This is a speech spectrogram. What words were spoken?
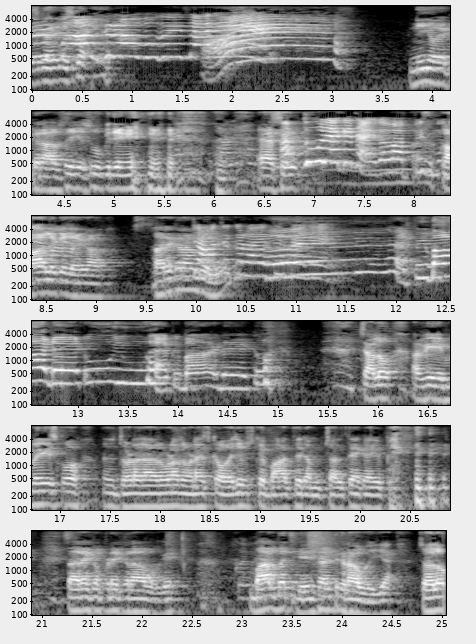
इसको इसको हो नहीं होए खराब से ये सूख देंगे। ऐसे अब तू लेके जाएगा वापस कहा लेके जाएगा? सारे खराब थी मैंने। Happy birthday to you happy birthday to चलो अभी एक बार इसको थोड़ा सा रोना धोना इसका हो जाए उसके बाद फिर हम चलते हैं कहीं पे। सारे कपड़े खराब हो गए। बाल बच गए शर्ट खराब हुई है चलो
